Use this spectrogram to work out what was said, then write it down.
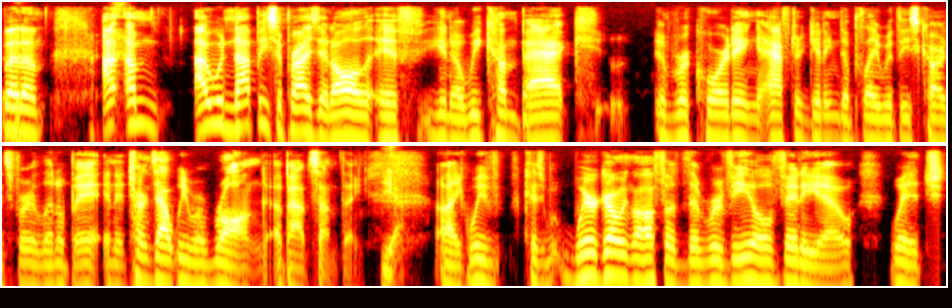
But um, I, I'm I would not be surprised at all if you know we come back recording after getting to play with these cards for a little bit and it turns out we were wrong about something Yeah. like we've because we're going off of the reveal video which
